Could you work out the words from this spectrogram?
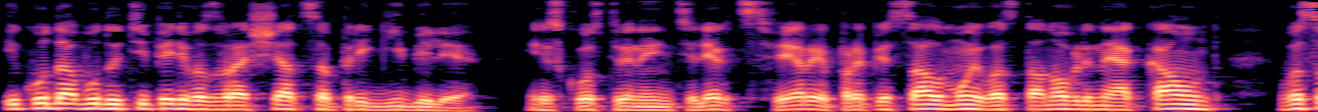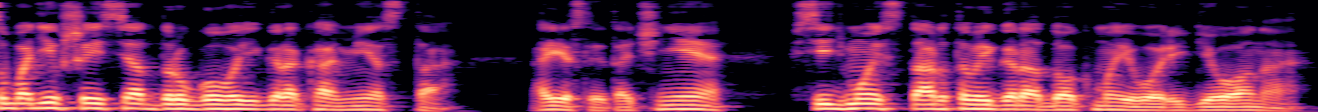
и куда буду теперь возвращаться при гибели. Искусственный интеллект сферы прописал мой восстановленный аккаунт в освободившееся от другого игрока место, а если точнее, в седьмой стартовый городок моего региона.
